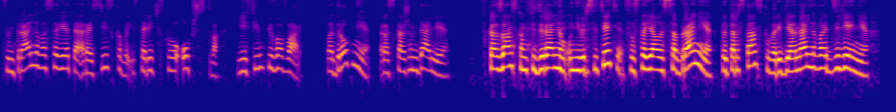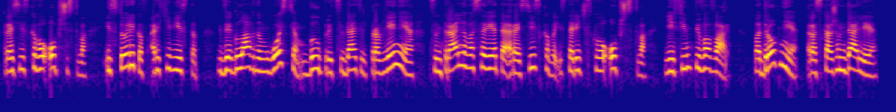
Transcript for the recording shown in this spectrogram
Центрального совета Российского исторического общества Ефим Пивовар. Подробнее расскажем далее. В Казанском федеральном университете состоялось собрание Татарстанского регионального отделения Российского общества историков-архивистов, где главным гостем был председатель правления Центрального совета Российского исторического общества Ефим Пивовар. Подробнее расскажем далее.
